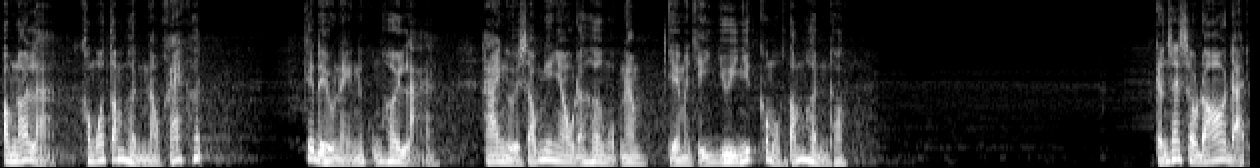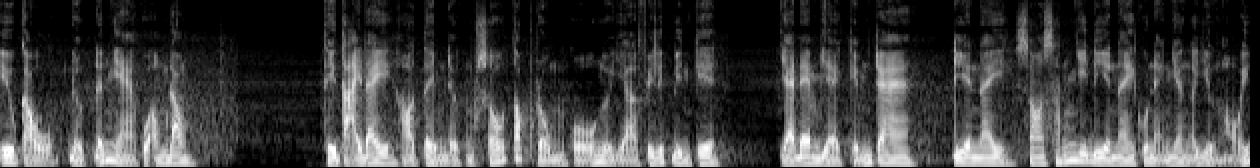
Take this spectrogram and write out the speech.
Ông nói là không có tấm hình nào khác hết. Cái điều này nó cũng hơi lạ. Hai người sống với nhau đã hơn một năm, vậy mà chỉ duy nhất có một tấm hình thôi. Cảnh sát sau đó đã yêu cầu được đến nhà của ông đông. Thì tại đây họ tìm được một số tóc rụng của người vợ philippines kia và đem về kiểm tra dna so sánh với dna của nạn nhân ở giường ổi.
